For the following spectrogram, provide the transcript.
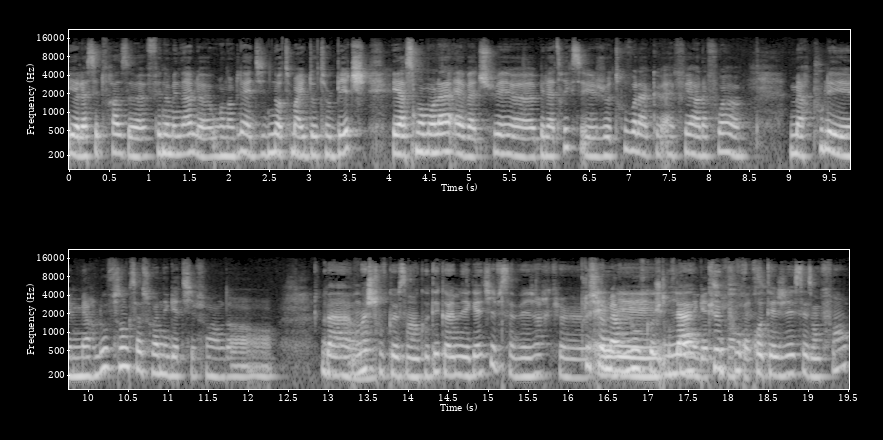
et elle a cette phrase euh, phénoménale où en anglais elle dit Not my daughter bitch. Et à ce moment-là, elle va tuer Bellatrix et je trouve voilà, qu'elle fait à la fois mère poule et mère louve sans que ça soit négatif. hein, dans... Bah, Euh, moi je trouve que c'est un côté quand même négatif. Ça veut dire que. Plus le mère louve que je trouve là pas négatif, que en pour fait. protéger ses enfants.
